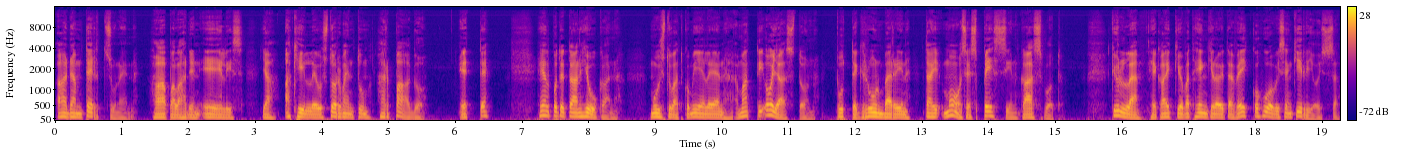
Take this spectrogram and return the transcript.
Adam Tertsunen, Haapalahden Eelis ja Achilleus Tormentum Harpago? Ette? Helpotetaan hiukan. Muistuvatko mieleen Matti Ojaston, Putte Grunbergin tai Mooses Pessin kasvot? Kyllä, he kaikki ovat henkilöitä Veikko Huovisen kirjoissa.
